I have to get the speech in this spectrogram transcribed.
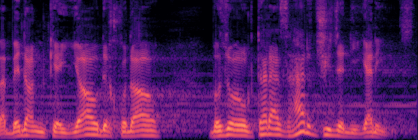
و بدان که یاد خدا بزرگتر از هر چیز دیگری است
